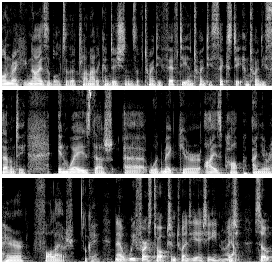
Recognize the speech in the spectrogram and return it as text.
unrecognizable to the climatic conditions of 2050 and 2060 and 2070 in ways that uh, would make your eyes pop and your hair fall out. Okay. Now, we first talked in 2018, right? Yeah. So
